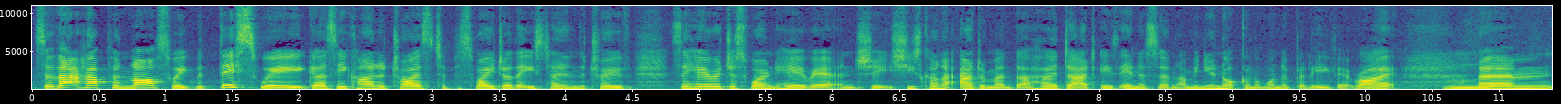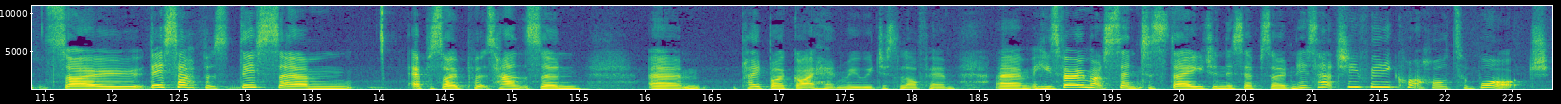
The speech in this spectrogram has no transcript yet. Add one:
So, that happened last week, but this week, as he kind of tries to persuade her that he's telling the truth, Sahira just won't hear it, and she, she's kind of adamant that her dad is innocent. I mean, you're not going to want to believe it, right? Mm. Um, so this happens. This um, episode puts Hanssen. Um, played by Guy Henry, we just love him. Um, he's very much centre stage in this episode, and it's actually really quite hard to watch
